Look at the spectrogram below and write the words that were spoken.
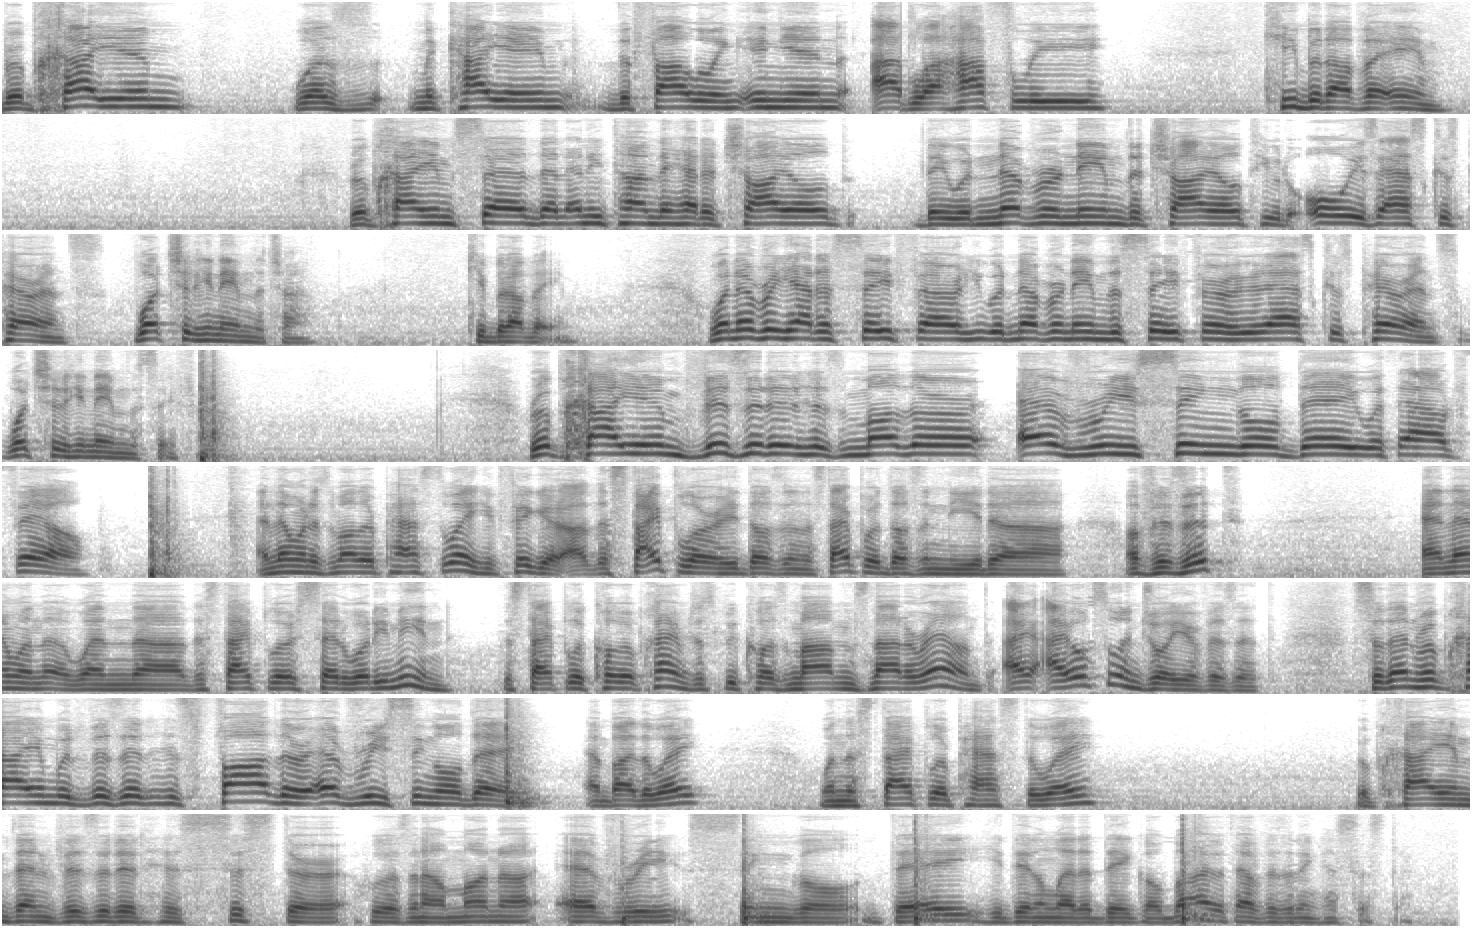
Reb Chaim was Mekayim the following Inyan Ad Lahafli Kibbud Av Va'em. Reb Chaim said that anytime they had a child, they would never name the child. He would always ask his parents, what should he name the child? Kibbud Av Va'em. Whenever he had a Sefer, he would never name the Sefer. He would ask his parents, what should he name the Sefer? Reb Chaim visited his mother every single day without fail. And then when his mother passed away, he figured uh, the Steipler he doesn't the Steipler doesn't need uh, a visit. And then when the, when uh, the Steipler said, "What do you mean?" The Steipler called Reb Chaim just because mom's not around. I, I also enjoy your visit. So then Reb Chaim would visit his father every single day. And by the way, when the Steipler passed away, Reb Chaim then visited his sister, who was an almana, every single day. He didn't let a day go by without visiting his sister.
